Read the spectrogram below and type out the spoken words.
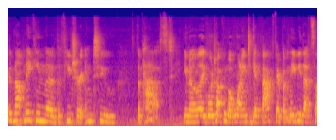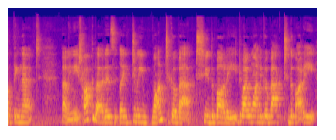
and not making the the future into the past. You know like we're talking about wanting to get back there but maybe that's something that uh, we need to talk about is like do we want to go back to the body? Do i want to go back to the body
